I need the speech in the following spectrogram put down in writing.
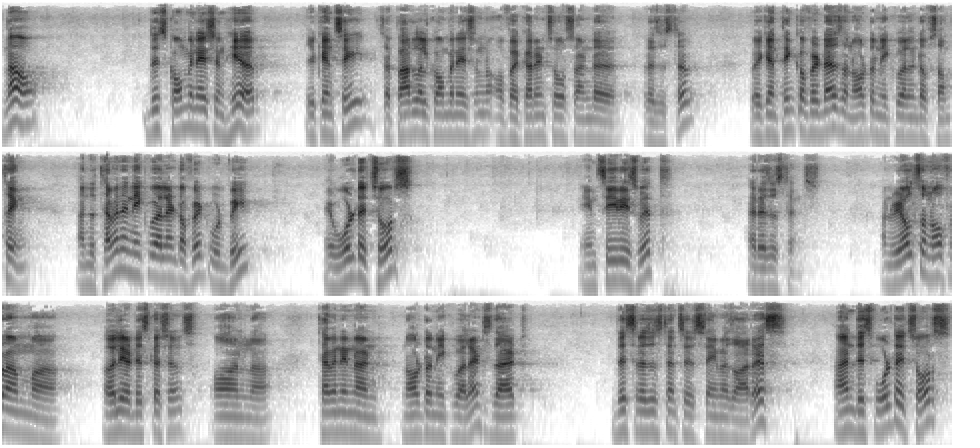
Now, this combination here you can see it is a parallel combination of a current source and a resistor. We can think of it as a Norton equivalent of something and the Thevenin equivalent of it would be a voltage source in series with a resistance. And we also know from uh, earlier discussions on uh, Thevenin and Norton equivalents that this resistance is same as R s and this voltage source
